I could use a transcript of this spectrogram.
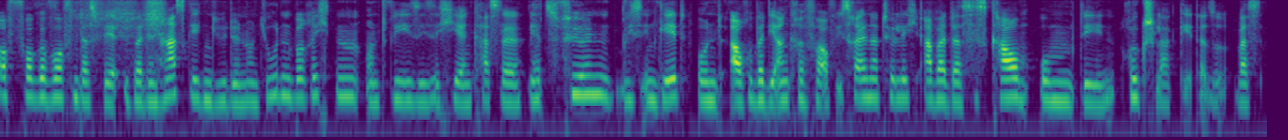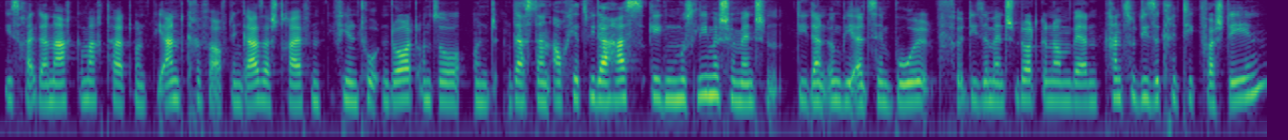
oft vorgeworfen, dass wir über den Hass gegen Jüdinnen und Juden berichten und wie sie sich hier in Kassel jetzt fühlen, wie es ihnen geht und auch über die Angriffe auf Israel natürlich, aber dass es kaum um den Rückschlag geht, also was Israel danach gemacht hat und die Angriffe auf den Gazastreifen, die vielen Toten dort und so und dass dann auch jetzt wieder Hass gegen muslimische Menschen, die dann irgendwie als Symbol für diese Menschen dort genommen werden. Kannst du diese Kritik verstehen?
